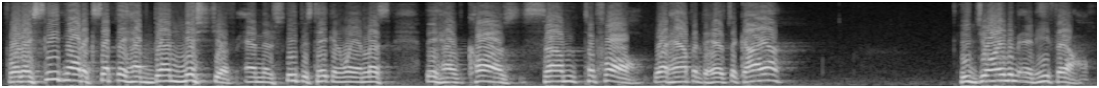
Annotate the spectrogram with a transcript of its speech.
For they sleep not except they have done mischief, and their sleep is taken away unless they have caused some to fall. What happened to Hezekiah? He joined him and he fell.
